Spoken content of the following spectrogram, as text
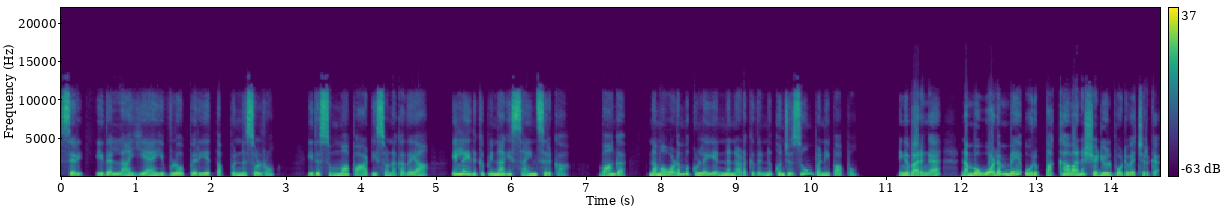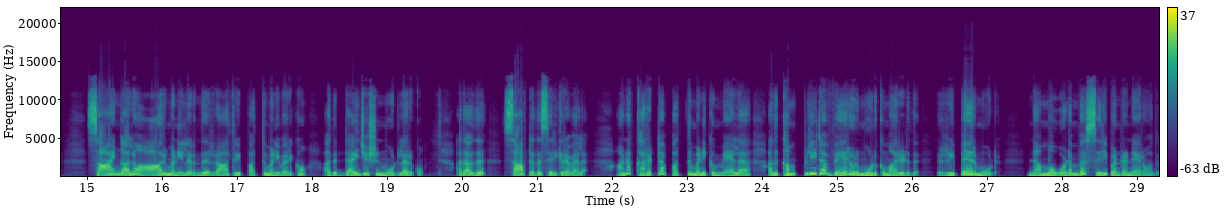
சரி இதெல்லாம் ஏன் இவ்ளோ பெரிய தப்புன்னு சொல்றோம்? இது சும்மா பாட்டி சொன்ன கதையா? இல்ல இதுக்கு பின்னாடி சயின்ஸ் இருக்கா? வாங்க நம்ம உடம்புக்குள்ள என்ன நடக்குதுன்னு கொஞ்சம் ஜூம் பண்ணி பாப்போம் இங்க பாருங்க நம்ம உடம்பே ஒரு பக்காவான ஷெட்யூல் போட்டு வச்சிருக்க. சாயங்காலம் ஆறு மணில இருந்து ராத்திரி பத்து மணி வரைக்கும் அது டைஜஷன் மோட்ல இருக்கும். அதாவது சாப்பிட்டதை செரிக்கிற வேலை. ஆனா கரெக்டா பத்து மணிக்கு மேல அது கம்ப்ளீட்டா வேற ஒரு மோடுக்கு மாறிடுது. ரிப்பேர் மோடு நம்ம உடம்ப சரி பண்ற நேரம் அது.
